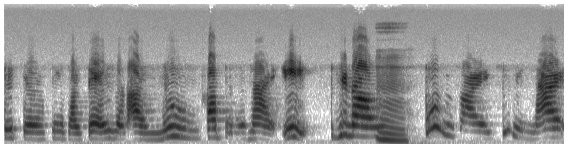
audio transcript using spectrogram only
sister and things like that, it was like I knew something was not it. You know, Mm. it was just like she did not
